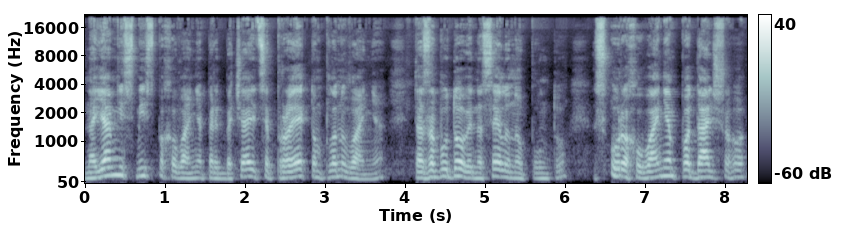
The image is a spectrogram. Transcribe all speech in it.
Наявність місць поховання передбачається проектом планування та забудови населеного пункту з урахуванням подальшого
